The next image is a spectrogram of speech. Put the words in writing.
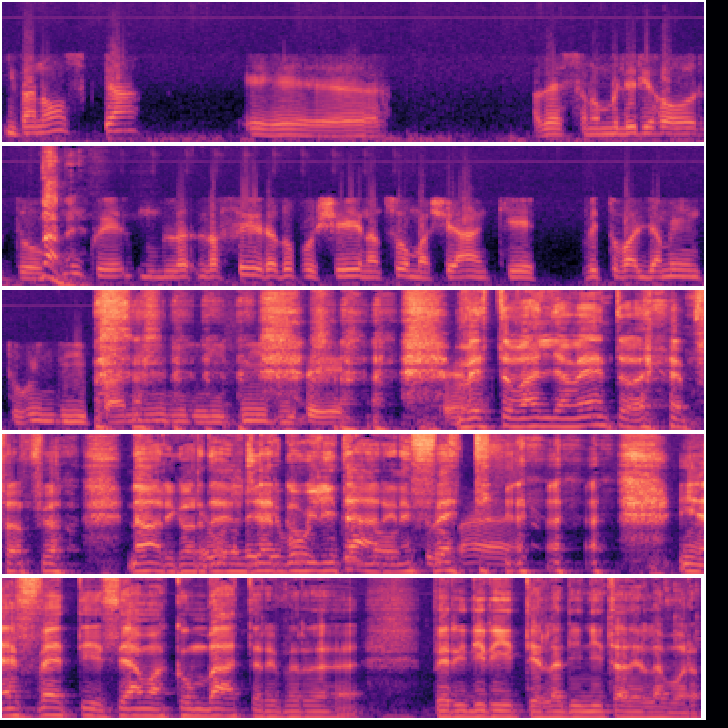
Ivanosca, eh, adesso non me li ricordo, Vabbè. comunque la, la sera dopo cena insomma c'è anche vettovagliamento, quindi panini, bibite. Eh. Vettovagliamento è proprio, no, ricorda il gergo militare, in effetti. Eh. in effetti siamo a combattere per, per, i diritti e la dignità del lavoro.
